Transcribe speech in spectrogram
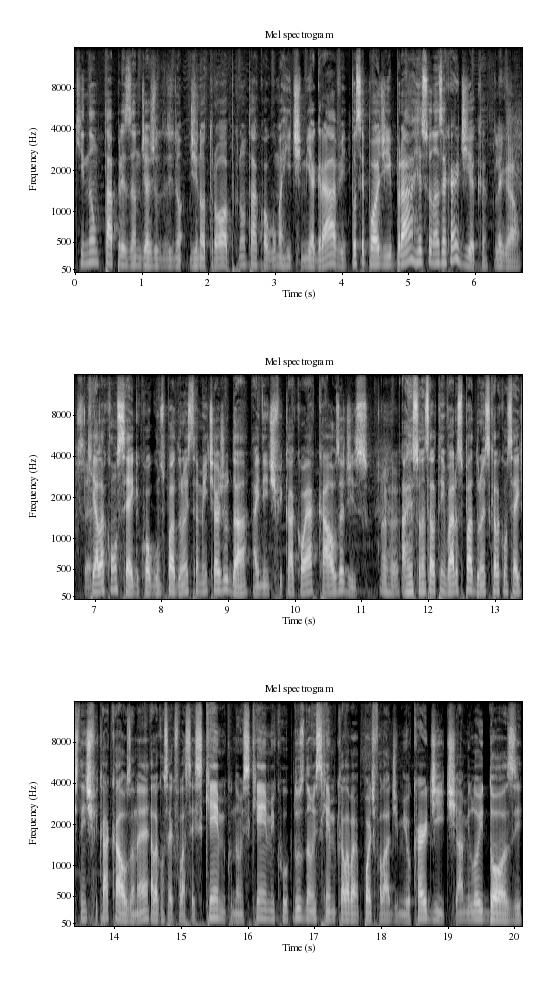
que não está precisando de ajuda de ino- de inotrópico, não está com alguma arritmia grave, você pode ir para ressonância cardíaca, Legal. Certo. que ela consegue com alguns padrões também te ajudar a identificar qual é a causa disso. Aham. A ressonância ela tem vários padrões que ela consegue identificar a causa, né? Ela consegue falar se é isquêmico, não isquêmico. Dos não isquêmicos ela vai- pode falar de miocardite, amiloidose,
